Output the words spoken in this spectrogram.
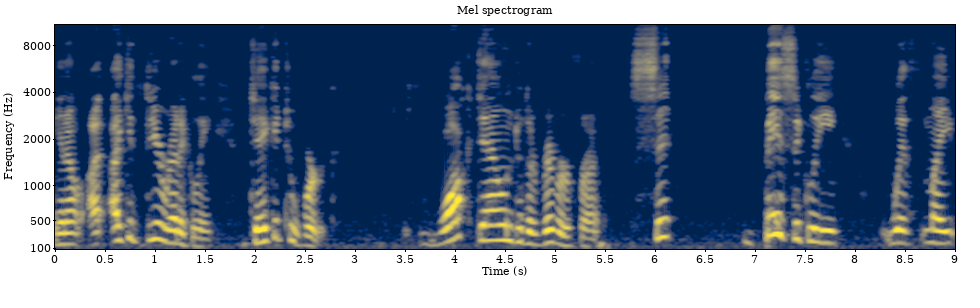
You know, I I could theoretically take it to work, walk down to the riverfront, sit basically with my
